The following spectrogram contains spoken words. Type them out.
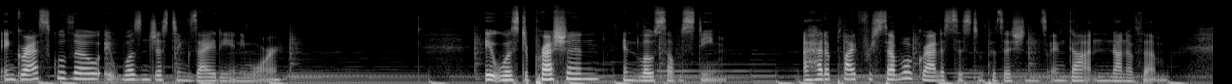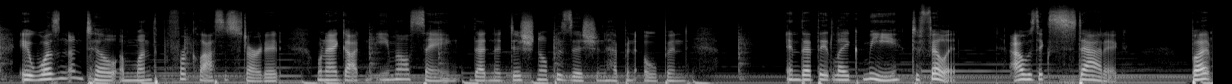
In grad school, though, it wasn't just anxiety anymore. It was depression and low self esteem. I had applied for several grad assistant positions and gotten none of them. It wasn't until a month before classes started when I got an email saying that an additional position had been opened and that they'd like me to fill it. I was ecstatic, but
